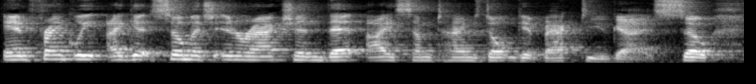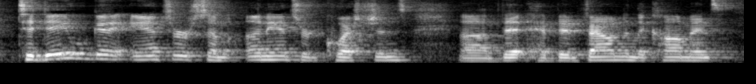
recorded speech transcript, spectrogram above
And frankly, I get so much interaction that I sometimes don't get back to you guys. So today we're gonna answer some unanswered questions uh, that have been found in the comments.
